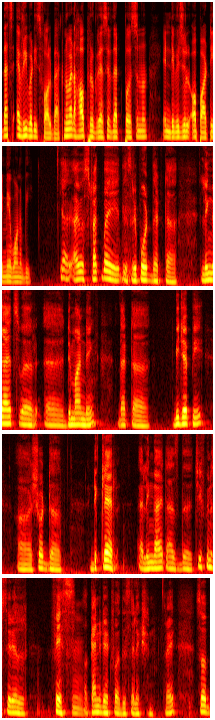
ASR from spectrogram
that's everybody's fallback, no matter how progressive that person or individual or party may want to be. Yeah, I was struck by this report that uh, Lingayats were uh, demanding that uh, BJP uh, should uh, declare a Lingayat as the chief ministerial face or candidate for this election, right? So,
